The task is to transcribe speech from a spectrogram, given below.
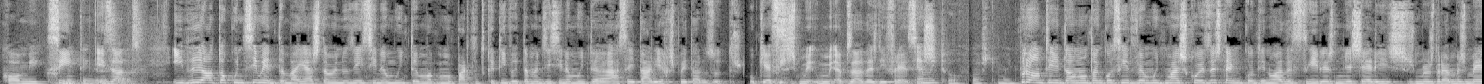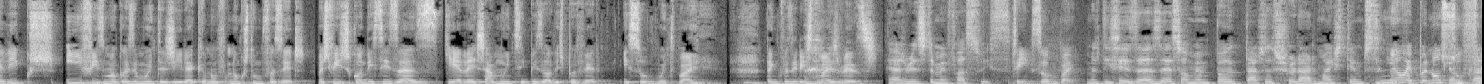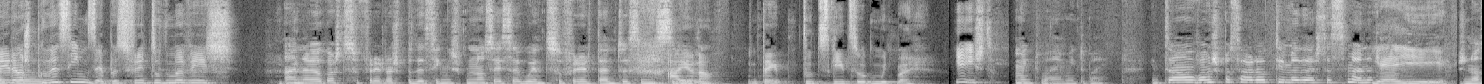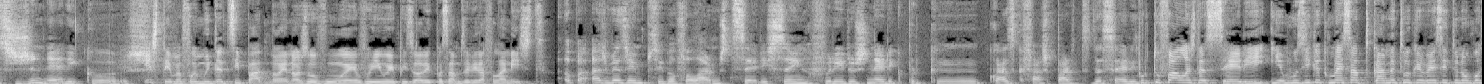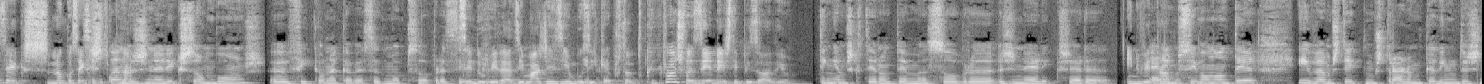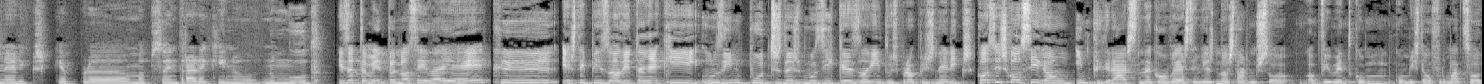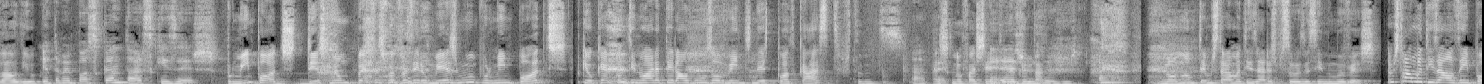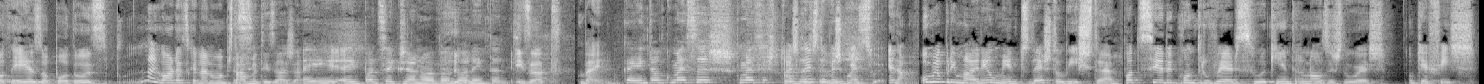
cómico Sim, muito engraçado. exato. E de autoconhecimento também, acho que também nos ensina muito, uma, uma parte educativa que também nos ensina muito a aceitar e a respeitar os outros. O que é fixe, me- apesar das diferenças. É muito bom, gosto muito. Pronto, então não tenho conseguido ver muito mais coisas, tenho continuado a seguir as minhas séries, os meus dramas médicos e fiz uma coisa muito gira que eu não, não costumo fazer, mas fiz com This Is Us, que é deixar muitos episódios para ver e soube muito bem. tenho que fazer isto mais vezes. Eu às vezes também faço isso. Sim, soube bem. Mas disse Us é só mesmo para estares a chorar mais tempo seguido. Não, é para não que é um sofrer aos bocado- pedacinhos, é para sofrer tudo de uma vez. Ah, não, eu gosto de sofrer aos pedacinhos, porque não sei se aguento sofrer tanto assim seguido. Ah, eu não. Tenho tudo seguido, soube muito bem. E é isto. Muito bem, muito bem. Então vamos passar ao tema desta semana. Yay! Os nossos genéricos. Este tema foi muito antecipado, não é? Nós houve um, houve um episódio que passámos a vida a falar nisto. Opa, às vezes é impossível falarmos de séries sem referir o genérico porque quase que faz parte da série. Porque tu falas da série e a música começa a tocar na tua cabeça e tu não consegues, não consegues Sim, tocar. quando os genéricos são bons, eh, ficam na cabeça de uma pessoa para sempre. Sem dúvida, as imagens e a música. Portanto, o que é que vamos fazer neste episódio? Tínhamos que ter um tema sobre genéricos, era, Inevitável. era impossível não ter, e vamos ter que mostrar um bocadinho dos genéricos, que é para uma pessoa entrar aqui no, no mood. Exatamente, a nossa ideia é que este episódio tenha aqui uns inputs das músicas e dos próprios genéricos, que vocês consigam integrar-se na conversa em vez de nós estarmos só, obviamente, como, como isto é um formato só de áudio. Eu também posso cantar se quiseres. Por mim podes, desde que não me peças para fazer o mesmo, por mim podes, porque eu quero continuar a ter alguns ouvintes neste podcast, portanto Ah, ok. acho que não faz sentido É- é cantar. justo, é justo. Não, não temos de traumatizar as pessoas assim de uma vez. Vamos traumatizá-las aí para o 10 ou para o 12. Agora, se calhar, não vamos traumatizar já. Aí, aí pode ser que já não abandonem tanto. Exato. Bem, Ok, então começas, começas tu. Acho que desta vez começo eu. Então, o meu primeiro elemento desta lista pode ser controverso aqui entre nós as duas. O que é fixe.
